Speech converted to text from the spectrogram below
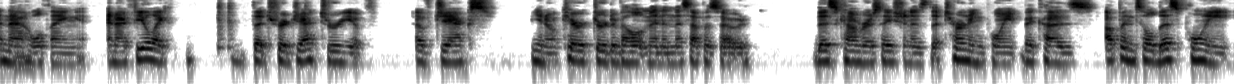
and that whole thing. And I feel like the trajectory of of Jack's you know character development in this episode, this conversation is the turning point because up until this point,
